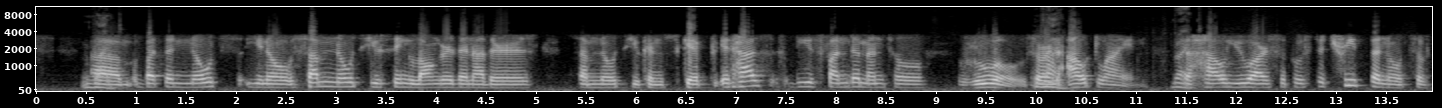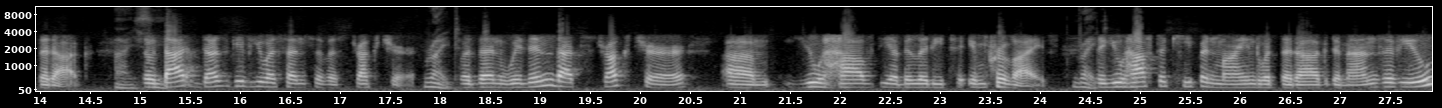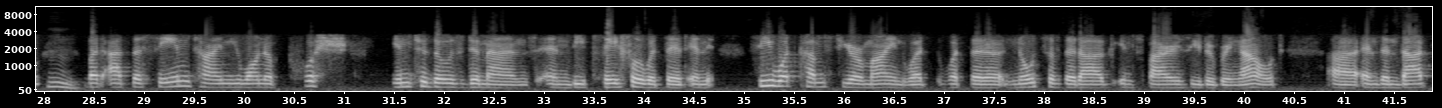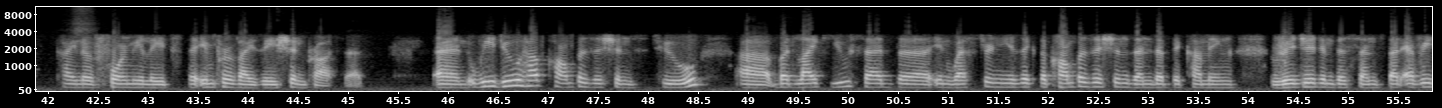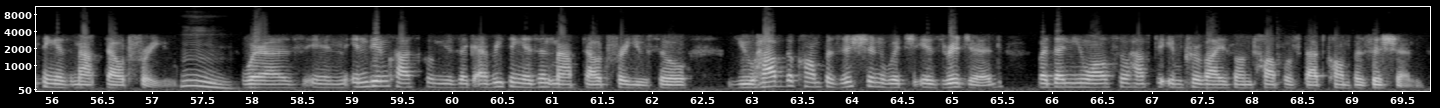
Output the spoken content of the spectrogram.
Right. Um, but the notes, you know, some notes you sing longer than others, some notes you can skip. It has these fundamental rules or right. an outline right. to how you are supposed to treat the notes of the rag. So that does give you a sense of a structure. Right. But then within that structure, um, you have the ability to improvise. Right. So you have to keep in mind what the rag demands of you, hmm. but at the same time, you want to push into those demands and be playful with it and see what comes to your mind, what, what the notes of the rag inspires you to bring out, uh, and then that kind of formulates the improvisation process. And we do have compositions too, uh, but like you said, the, in Western music, the compositions end up becoming rigid in the sense that everything is mapped out for you. Mm. Whereas in Indian classical music, everything isn't mapped out for you. So you have the composition, which is rigid, but then you also have to improvise on top of that composition.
